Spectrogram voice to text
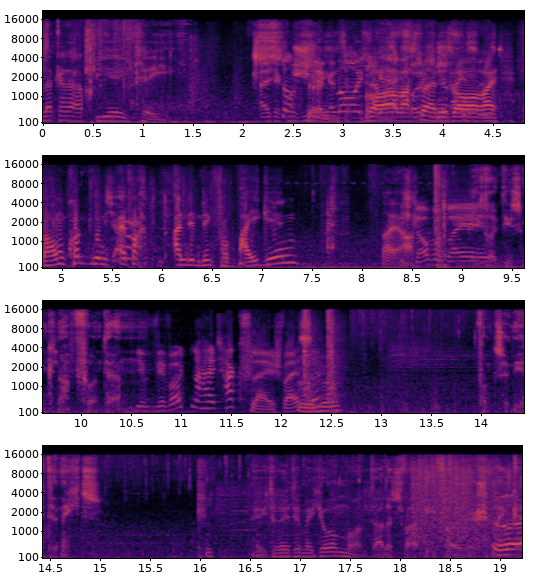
look at that beauty. Alter, So schön. Boah, was für eine Sauerei. Warum konnten wir nicht einfach an dem Ding vorbeigehen? Naja. Ich glaube, weil Drück diesen Knopf und dann wir, wir wollten halt Hackfleisch, weißt Mhm. du? funktionierte nichts. Ich drehte mich um und alles war wie vollgeschmeckt.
